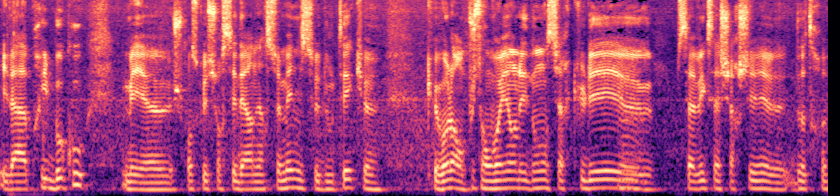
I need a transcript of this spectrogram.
Il a appris beaucoup. Mais euh, je pense que sur ces dernières semaines, il se doutait que, que voilà, en plus en voyant les dons circuler, euh, mm. il savait que ça cherchait euh, d'autres,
